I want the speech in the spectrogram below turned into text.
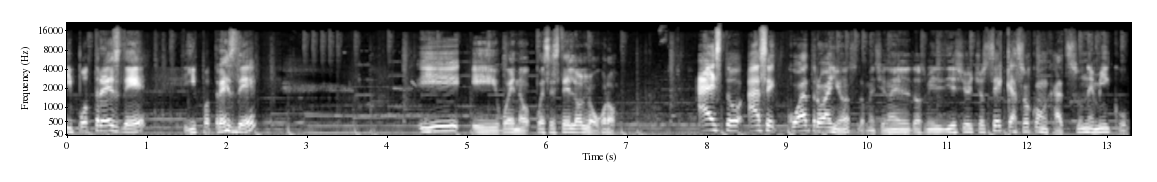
tipo 3D. Tipo 3D. Y, y bueno, pues este lo logró. A esto, hace cuatro años, lo mencioné en el 2018, se casó con Hatsune Miku.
